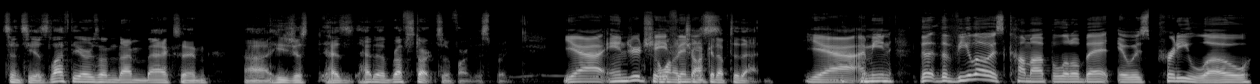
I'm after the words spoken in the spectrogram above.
since he has left the Arizona Diamondbacks, and uh, he just has had a rough start so far this spring. Yeah, Andrew I want to Chafin chalk is, it up to that. Yeah, I mean the the velo has come up a little bit. It was pretty low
